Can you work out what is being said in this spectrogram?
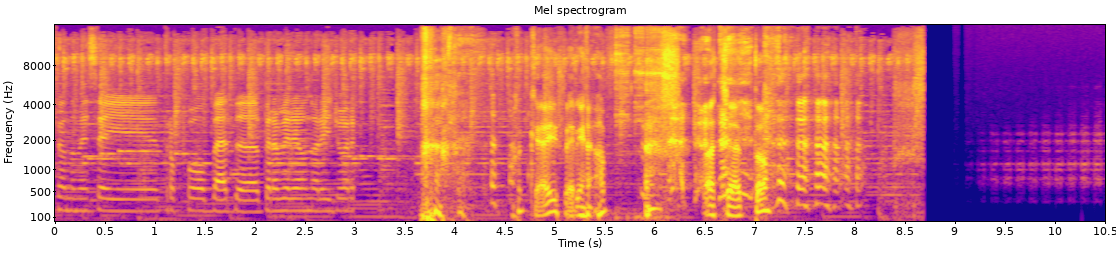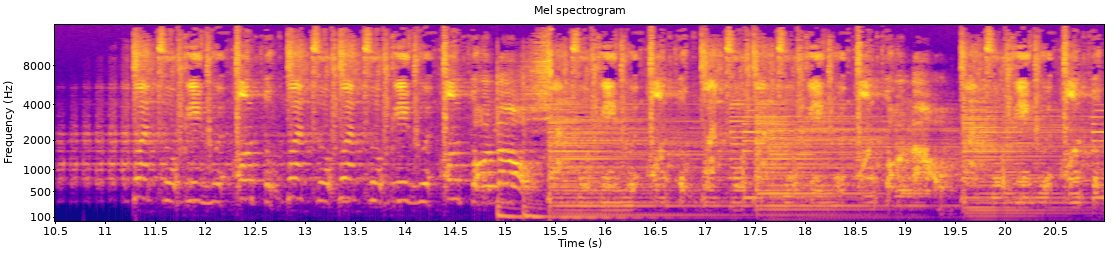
Secondo me sei troppo bad per avere un ragione. ok, fair enough. L'accetto. Oh no! Oh no!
